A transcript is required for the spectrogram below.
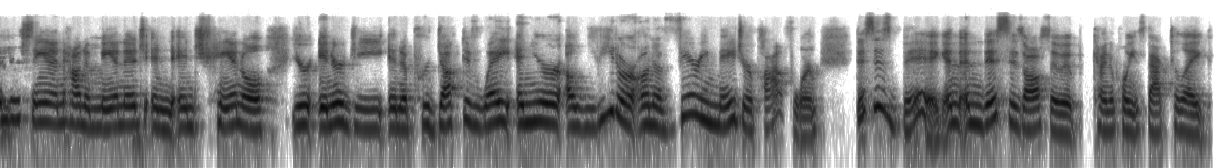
understand how to manage and, and channel your energy in a productive way. And you're a leader on a very major platform. This is big. And and this is also it kind of points back to like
